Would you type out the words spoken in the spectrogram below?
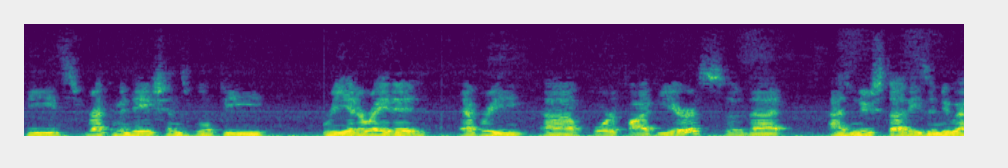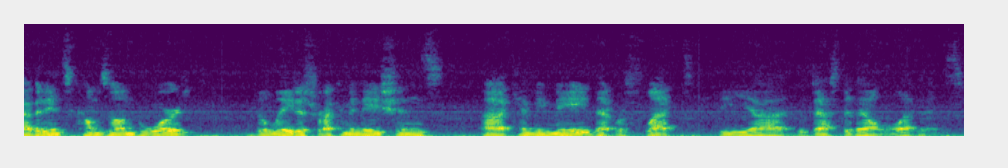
these recommendations will be reiterated every uh, four to five years so that as new studies and new evidence comes on board, the latest recommendations uh, can be made that reflect the, uh, the best available evidence.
